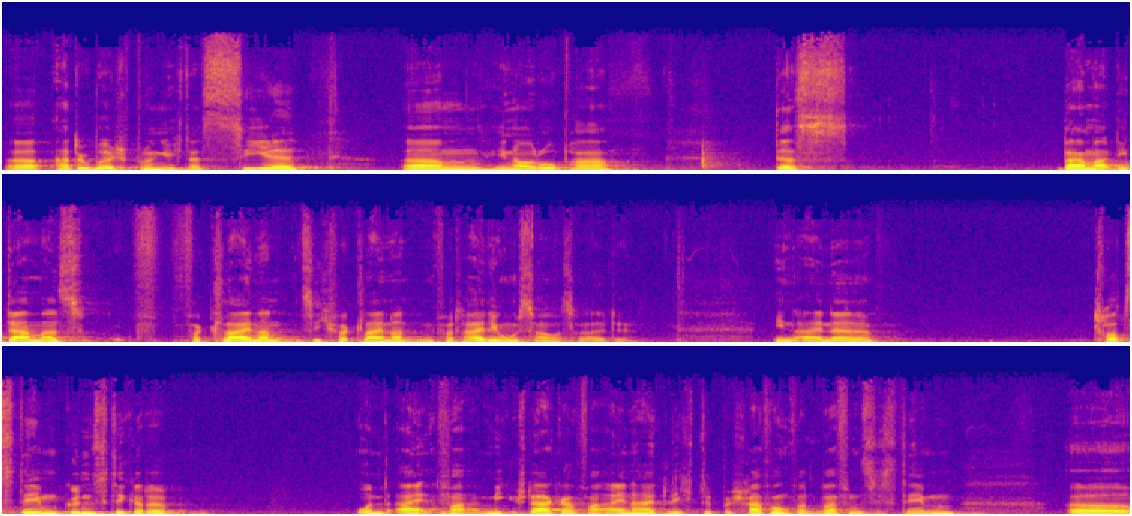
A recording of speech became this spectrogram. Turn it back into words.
Äh, hatte ursprünglich das Ziel, ähm, in Europa das, damal- die damals verkleinern, sich verkleinernden Verteidigungshaushalte in eine trotzdem günstigere und stärker vereinheitlichte Beschaffung von Waffensystemen äh,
